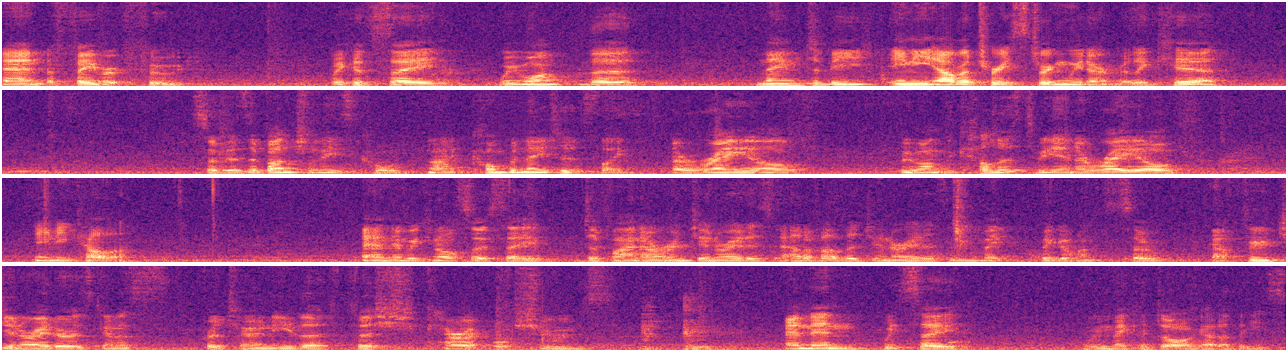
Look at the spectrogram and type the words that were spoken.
and a favorite food, we could say we want the name to be any arbitrary string, we don't really care. So there's a bunch of these called like combinators, like array of. We want the colors to be an array of any color. And then we can also say define our own generators out of other generators and make bigger ones. So our food generator is going to return either fish, carrot, or shoes. And then we say we make a dog out of these.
